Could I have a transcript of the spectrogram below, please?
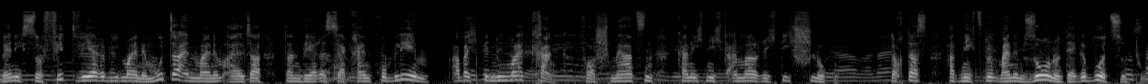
Wenn ich so fit wäre wie meine Mutter in meinem Alter, dann wäre es ja kein Problem. Aber ich bin nun mal krank. Vor Schmerzen kann ich nicht einmal richtig schlucken. Doch das hat nichts mit meinem Sohn und der Geburt zu tun.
